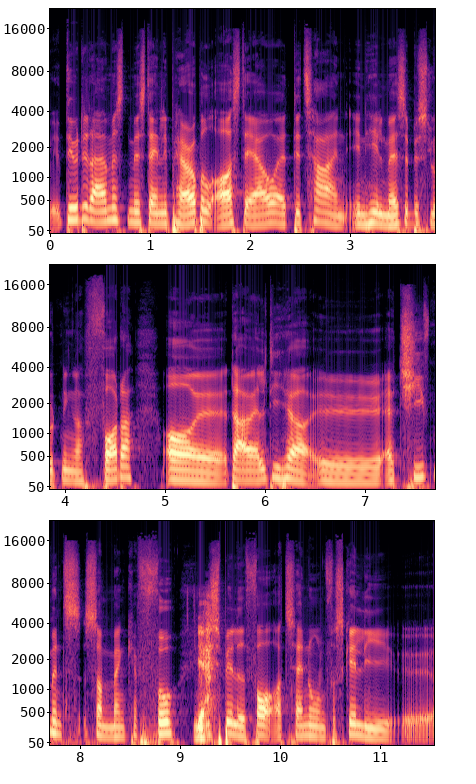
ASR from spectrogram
det, er jo det der er med, med Stanley Parable også, det er jo, at det tager en, en hel masse beslutninger for dig, og øh, der er jo alle de her øh, achievements, som man kan få Ja. i spillet for at tage nogle forskellige øh,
